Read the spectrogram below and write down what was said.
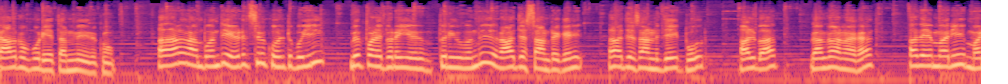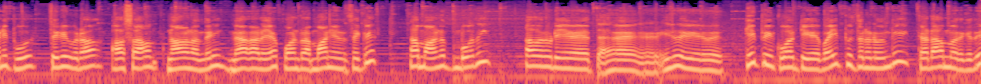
தாக்கக்கூடிய தன்மை இருக்கும். அதனால் நம்ம வந்து எடுத்து கொண்டு போய் விற்பனை துறை பிரிவு வந்து ராஜஸ்தான் இருக்கு. ராஜஸ்தான் ஜெய்ப்பூர் அல்பார் கங்காநகர் அதே மாதிரி மணிப்பூர் திரிபுரா ஆசாம் நாகாலாந்து மேகாலயா போன்ற மாநிலத்துக்கு நம்ம அனுப்பும்போது அவருடைய த- இது கிபி குவாலிட்டி வைப்பு திறன் வந்து கெடாமல் இருக்குது.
